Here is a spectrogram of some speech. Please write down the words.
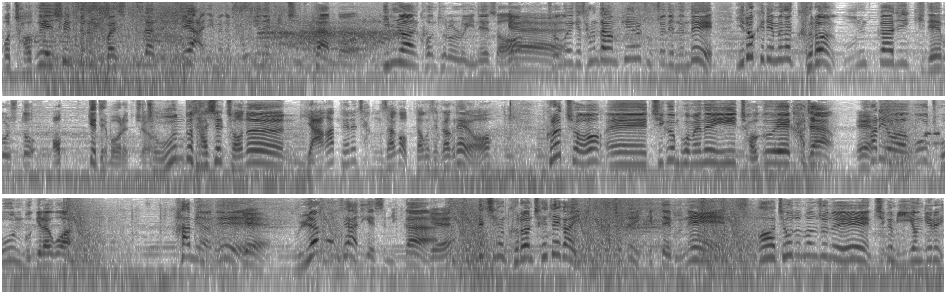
뭐 적의 실수를 유발시킨다든지 아니면 본인의 미친 듯한 뭐 임요한 컨트롤로 인해서 예. 적에게 상당한 피해를 줬어야 됐는데 이렇게 되면은 그런 운까지 기대해 볼 수도 없게 돼 버렸죠. 조은도 사실 저는 양 앞에는 장사가 없다고 생각을 해요 그렇죠. 에, 지금 보면은 이 저그의 가장 예. 화려하고 좋은 무기라고 하, 하면은 예. 물량 공세 아니겠습니까? 예. 근데 지금 그런 체제가 이미 갖춰져 있기 때문에 아 최호준 선수는 지금 이 경기를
